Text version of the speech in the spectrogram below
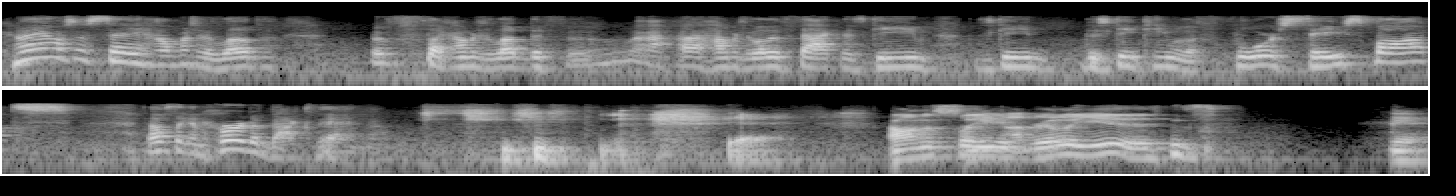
can I also say how much I love like how much I love the uh, how much I love the fact this game this game this game came with four save spots. That was like unheard of back then. yeah. Honestly, I mean, it really is. Yeah.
